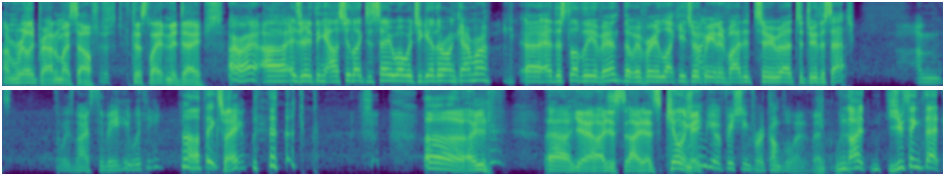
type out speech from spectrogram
I'm really proud of myself this late in the day. All right. Uh, is there anything else you'd like to say while we're together on camera uh, at this lovely event that we're very lucky to have been invited to uh, to do this at? Um, it's always nice to be here with you. Oh, thanks, mate. uh, are you, uh, yeah, I just, I, it's killing me. Assume you're fishing for a compliment, but No, you think that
